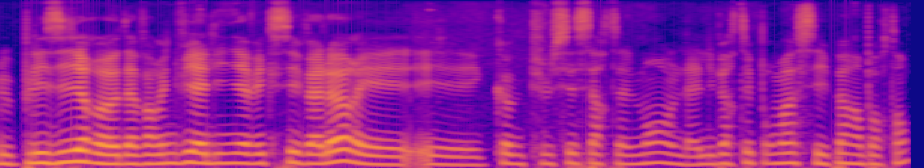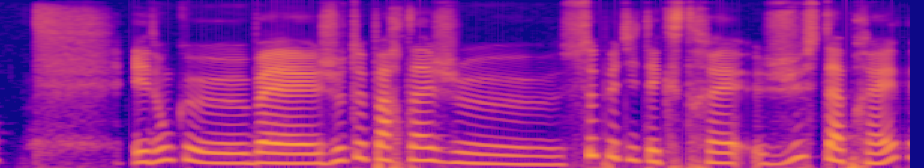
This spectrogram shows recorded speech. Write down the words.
le plaisir d'avoir une vie alignée avec ses valeurs, et, comme tu le sais certainement, la liberté pour moi, c'est hyper important. Et donc, bah, je te partage ce petit extrait juste après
